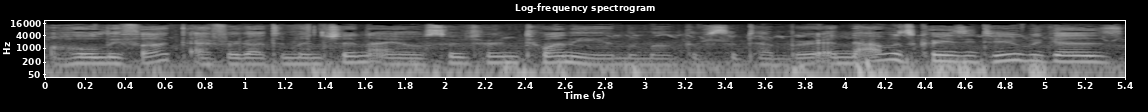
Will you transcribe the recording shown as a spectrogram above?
holy fuck, I forgot to mention, I also turned 20 in the month of September. And that was crazy too because,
